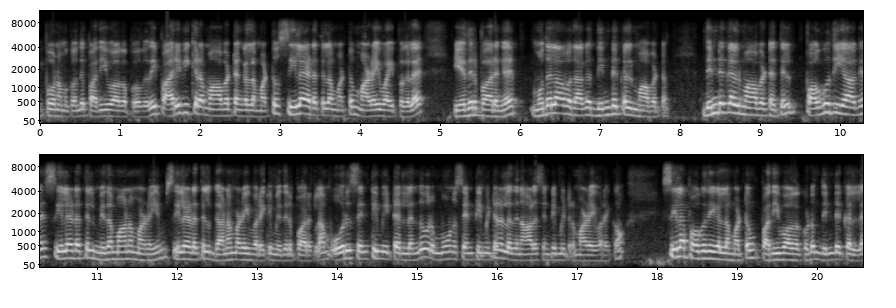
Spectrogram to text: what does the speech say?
இப்போ நமக்கு வந்து பதிவாக போகுது. இப்போ அறிவிக்கிற மாவட்டங்கள்ல மட்டும் சில இடத்துல மட்டும் மழை வாய்ப்புகளை எதிர்பாருங்க. முதலாவதாக திண்டுக்கல் மாவட்டம். திண்டுக்கல் மாவட்டத்தில் பகுதியாக சில இடத்தில் மிதமான மழையும் சில இடத்தில் கனமழை வரைக்கும் எதிர்பார்க்கலாம். ஒரு சென்டிமீட்டர்லேருந்து ஒரு மூணு சென்டிமீட்டர் அல்லது நாலு சென்டிமீட்டர் மழை வரைக்கும் சில பகுதிகளில் மட்டும் பதிவாகக்கூடும் திண்டுக்கல்ல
